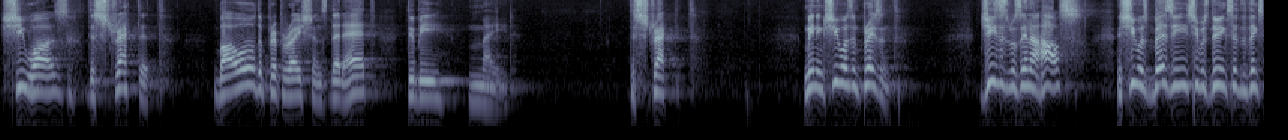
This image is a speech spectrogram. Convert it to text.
She was distracted by all the preparations that had to be made. Distracted. Meaning she wasn't present. Jesus was in her house and she was busy, she was doing certain things,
